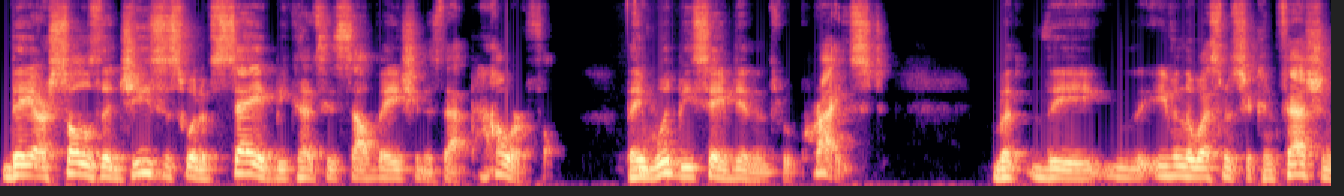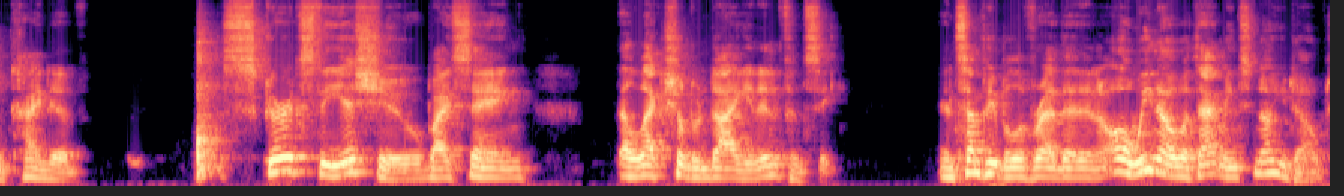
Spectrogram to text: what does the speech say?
They are souls that Jesus would have saved because his salvation is that powerful. They would be saved in and through Christ. But the even the Westminster Confession kind of skirts the issue by saying elect children dying in infancy. And some people have read that and oh, we know what that means. No, you don't.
